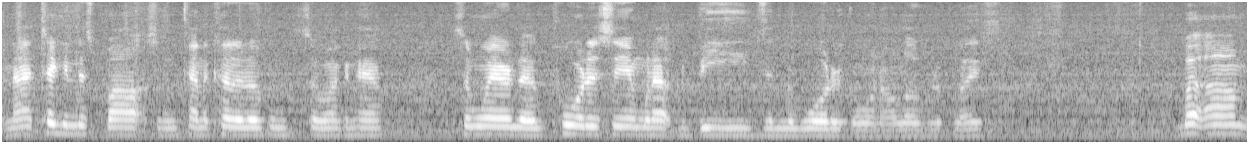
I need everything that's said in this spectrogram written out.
And I've taken this box and kind of cut it open so I can have somewhere to pour this in without the beads and the water going all over the place. But, um,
